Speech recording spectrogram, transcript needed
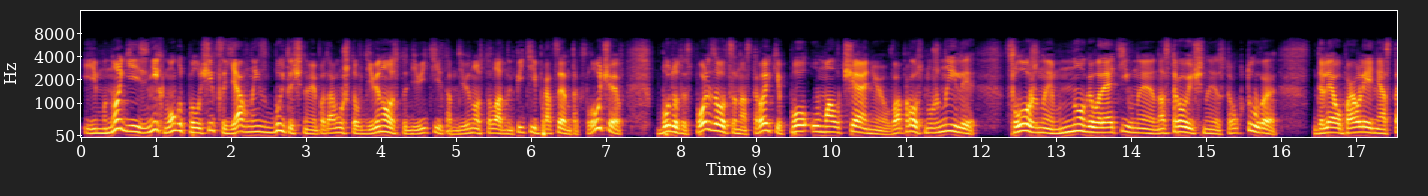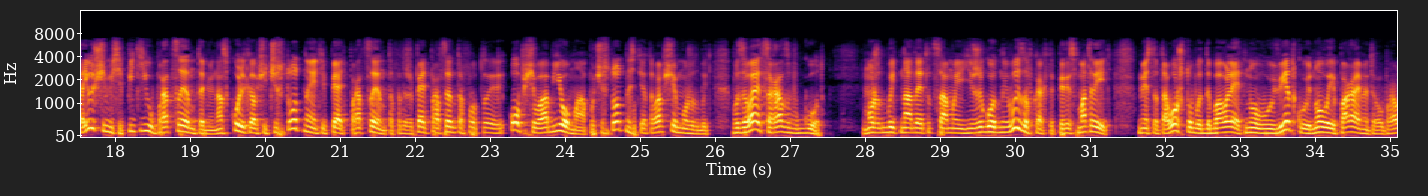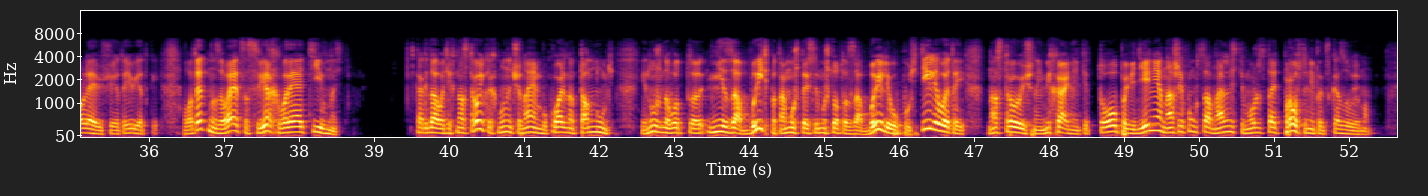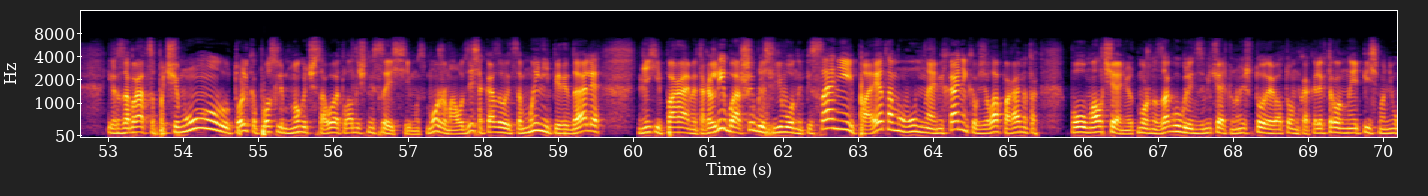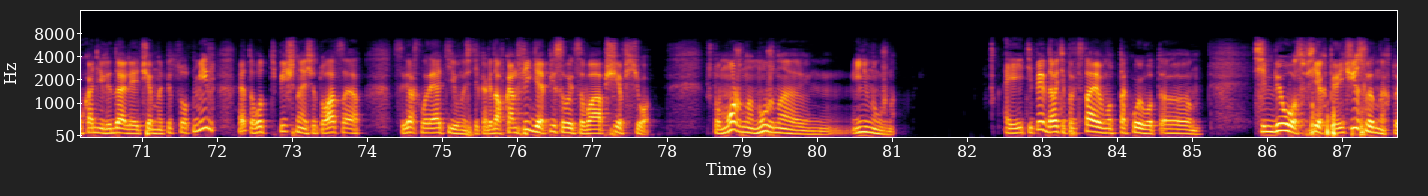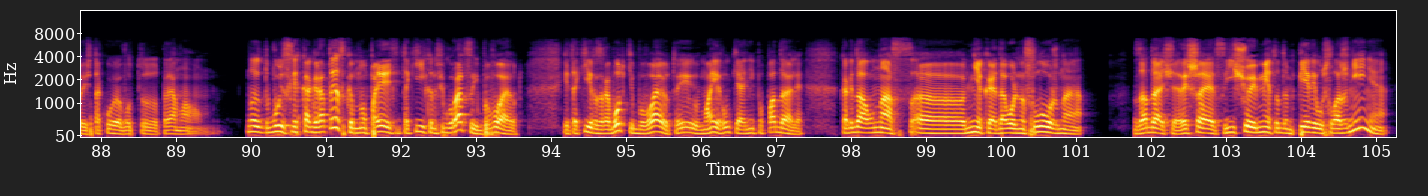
И многие из них могут получиться явно избыточными, потому что в 99, там 90, ладно, 5% случаев будут использоваться настройки по умолчанию. Вопрос, нужны ли сложные, многовариативные настроечные структуры для управления остающимися 5%, насколько вообще частотные эти 5%, это же 5% от э, общего объема, а по частотности это вообще может быть вызывается раз в год. Может быть, надо этот самый ежегодный вызов как-то пересмотреть, вместо того, чтобы добавлять новую ветку и новые параметры, управляющие этой веткой. Вот это называется сверхвариативность когда в этих настройках мы начинаем буквально тонуть. И нужно вот э, не забыть, потому что если мы что-то забыли, упустили в этой настроечной механике, то поведение нашей функциональности может стать просто непредсказуемым. И разобраться почему только после многочасовой отладочной сессии мы сможем. А вот здесь, оказывается, мы не передали некий параметр. Либо ошиблись в его написании, поэтому умная механика взяла параметр по умолчанию. Вот можно загуглить замечательную историю о том, как электронные письма не уходили далее, чем на 500 миль. Это вот типичная ситуация сверхвариативности, когда в конфиге описывается вообще все, что можно, нужно и не нужно. И теперь давайте представим вот такой вот э, симбиоз всех перечисленных, то есть такое вот э, прямо, ну это будет слегка гротеском, но поверьте, такие конфигурации бывают. И такие разработки бывают, и в мои руки они попадали. Когда у нас э, некая довольно сложная задача решается еще и методом переусложнения,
